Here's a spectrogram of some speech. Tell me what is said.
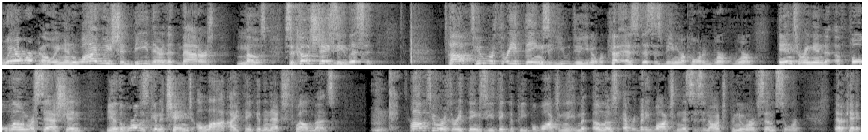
where we're going, and why we should be there that matters most. So, Coach JC, listen. Top two or three things that you do. You know, we're as this is being recorded, we're we're entering into a full blown recession. You know, the world is going to change a lot. I think in the next twelve months. Top two or three things you think the people watching, almost everybody watching this is an entrepreneur of some sort. Okay,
